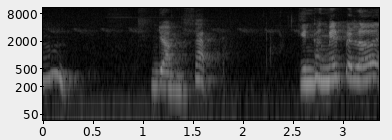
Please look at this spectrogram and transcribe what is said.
อืม อย่างแซ่บกินทั้งเม็ดไปเลย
